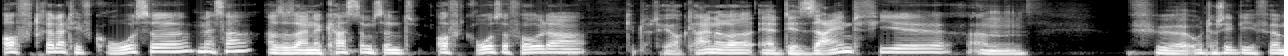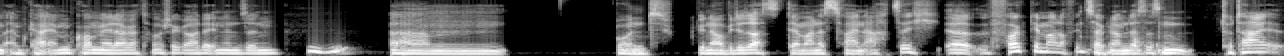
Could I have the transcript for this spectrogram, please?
oft relativ große Messer. Also seine Customs sind oft große Folder. Gibt natürlich auch kleinere. Er designt viel. Ähm, für unterschiedliche Firmen. MKM kommen mir da zum Beispiel gerade in den Sinn. Mhm. Ähm, und genau wie du sagst, der Mann ist 82. Äh, folgt dem mal auf Instagram. Das ist ein total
